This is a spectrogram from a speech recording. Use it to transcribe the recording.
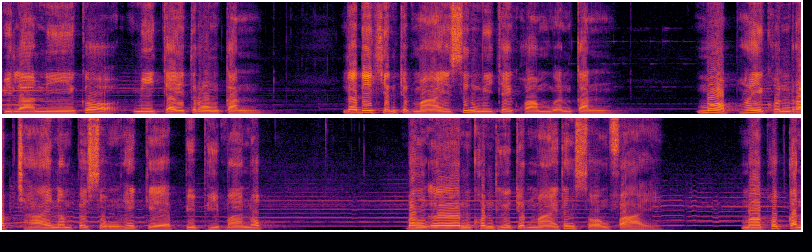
ปิลานีก็มีใจตรงกัน และได้เขียนจดหมายซึ่งมีใจความเหมือนกัน มอบให้คนรับใช้นำไปส่งให้แก่ปิพิมานพบังเอิญคนถือจดหมายทั้งสองฝ่าย มาพบกัน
